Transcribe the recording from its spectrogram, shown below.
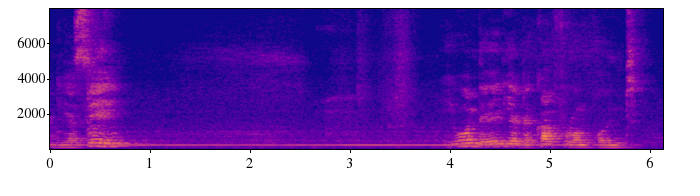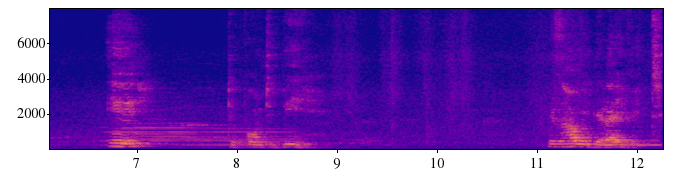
And you are saying you want the area of the curve from point A to point B. This is how we derive it.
